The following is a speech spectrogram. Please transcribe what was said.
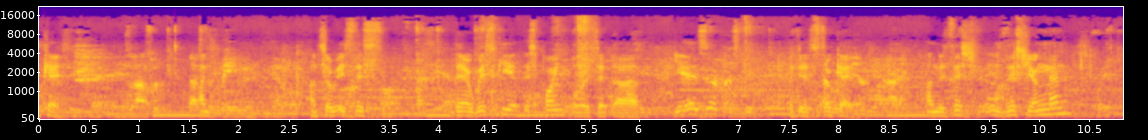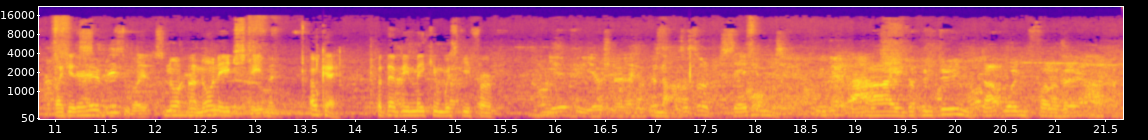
Okay, So that's what that's the main. and so is this their whiskey at this point, or is it? Uh, Yeah, it's their whiskey. it is okay. And is this is this young then? Like it's basically, it's not a non-age statement. okay, but they've been making whiskey for Yeah, few years now. I think this No. is this their second batch. Aye, they've been doing that one for about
